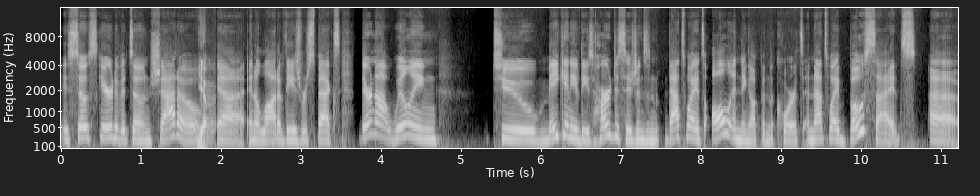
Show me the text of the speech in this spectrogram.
is so scared of its own shadow Yep. uh, in a lot of these respects. They're not willing to make any of these hard decisions. And that's why it's all ending up in the courts. And that's why both sides, uh,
